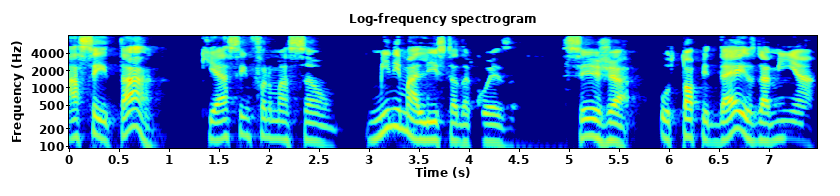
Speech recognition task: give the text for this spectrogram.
aceitar que essa informação minimalista da coisa seja o top 10 da minha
